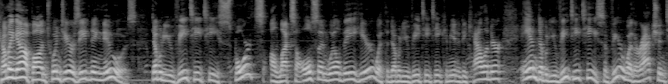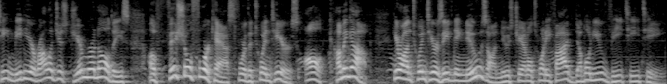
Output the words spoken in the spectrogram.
Coming up on Twin Tiers Evening News. WVTT Sports. Alexa Olson will be here with the WVTT Community Calendar and WVTT Severe Weather Action Team meteorologist Jim Rinaldi's official forecast for the Twin Tiers. All coming up here on Twin Tiers Evening News on News Channel 25 WVTT.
